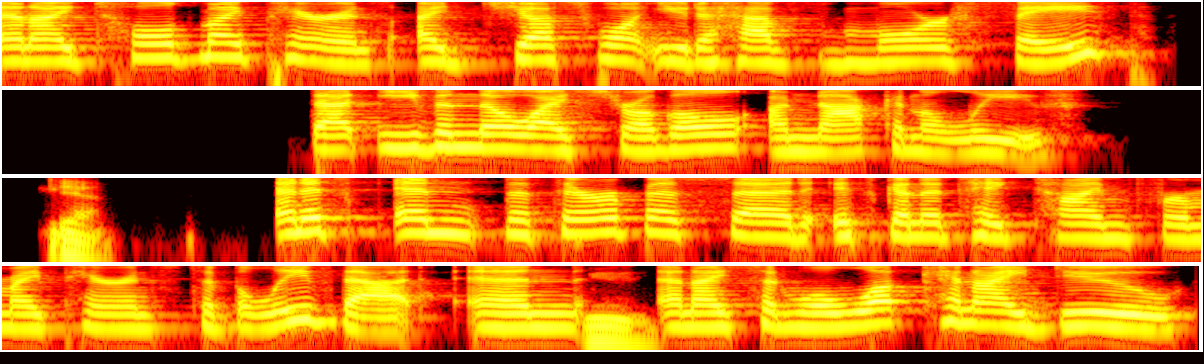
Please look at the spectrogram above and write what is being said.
and I told my parents, I just want you to have more faith that even though I struggle, I'm not going to leave. Yeah. And it's and the therapist said it's going to take time for my parents to believe that. And Mm. and I said, "Well, what can I do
